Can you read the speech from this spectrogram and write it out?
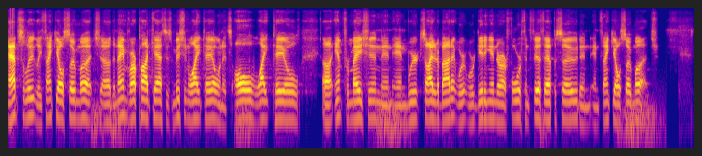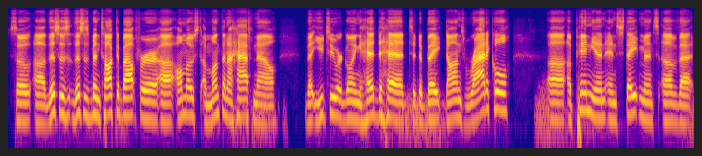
Absolutely, thank y'all so much. Uh, the name of our podcast is Mission Whitetail, and it's all whitetail uh, information, and and we're excited about it. We're we're getting into our fourth and fifth episode, and and thank y'all so much. So uh, this is this has been talked about for uh, almost a month and a half now. That you two are going head to head to debate Don's radical uh, opinion and statements of that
